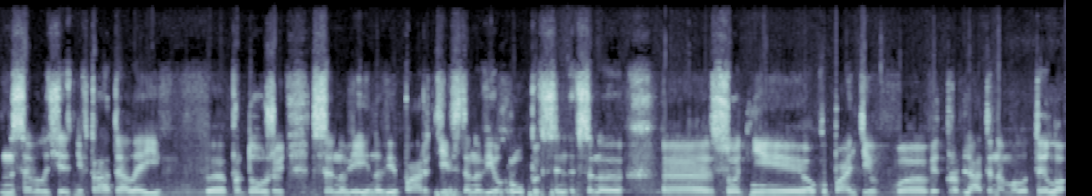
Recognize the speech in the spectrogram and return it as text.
несе, величезні втрати, але й е, продовжують все нові і нові партії, все нові групи, все, все нові, е, сотні окупантів е, відправляти на молотило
